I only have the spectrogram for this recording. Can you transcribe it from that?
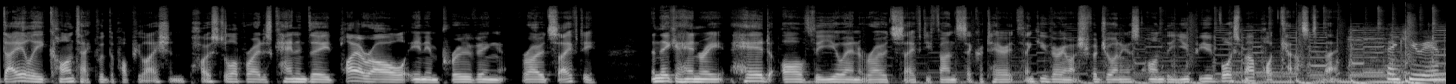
daily contact with the population, postal operators can indeed play a role in improving road safety. Anika Henry, head of the UN Road Safety Fund Secretariat, thank you very much for joining us on the UPU Voicemail podcast today. Thank you, Ian.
